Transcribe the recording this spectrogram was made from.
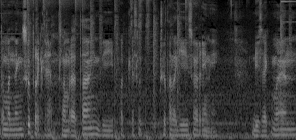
Teman-teman yang super keren. Selamat datang di podcast cerita lagi sore ini. Di segmen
